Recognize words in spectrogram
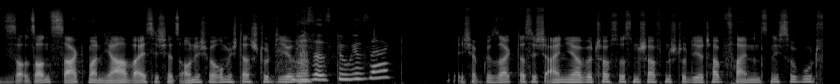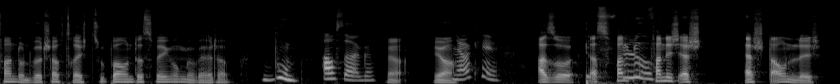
so, sonst sagt man, ja, weiß ich jetzt auch nicht, warum ich das studiere. Was hast du gesagt? Ich habe gesagt, dass ich ein Jahr Wirtschaftswissenschaften studiert habe, Finance nicht so gut fand und Wirtschaftsrecht super und deswegen umgewählt habe. Boom, Aussage. Ja. Ja, okay. Also, das fand, Lulu. fand ich erst erstaunlich.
